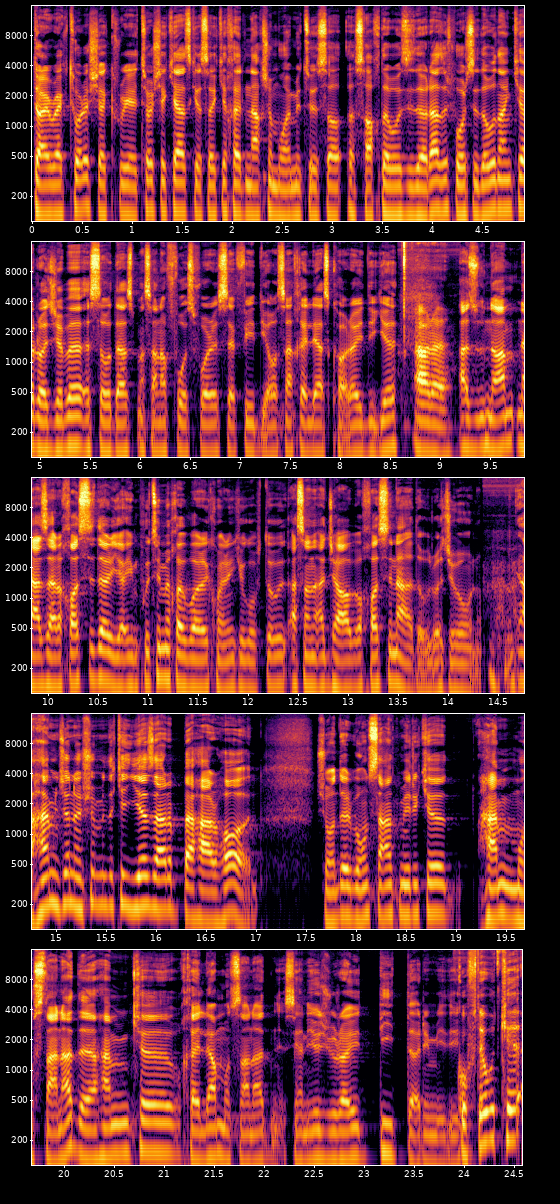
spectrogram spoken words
دایرکتورش یا کریئتورش یکی از کسایی که خیلی نقش مهمی توی ساخته بازی داره ازش پرسیده بودن که راجبه استفاده از مثلا فسفر سفید یا مثلا خیلی از کارهای دیگه آره. از اون هم نظر خاصی داره یا اینپوتی می‌خوای وارد کنی که گفته بود اصلا جواب خاصی نداده بود راجبه اونو. همینجا نشون میده که یه ذره به هر حال شما داری به اون سمت میری که هم مستنده همین که خیلی هم مستند نیست. یعنی یه جورایی دید داری میدی. گفته بود که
